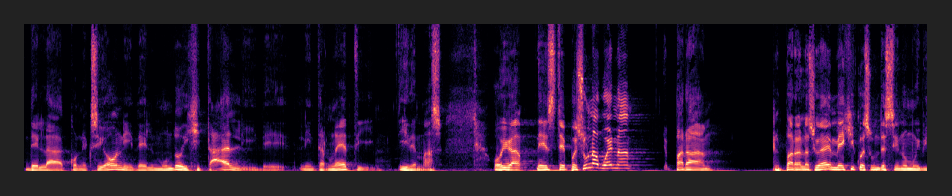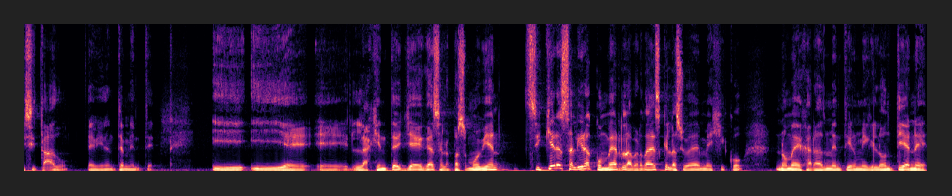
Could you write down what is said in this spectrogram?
de la conexión y del mundo digital y del internet y, demás. Oiga, este, pues una buena para, para la Ciudad de México es un destino muy visitado, evidentemente. Y, eh, eh, la gente llega, se la pasa muy bien. Si quieres salir a comer, la verdad es que la Ciudad de México, no me dejarás mentir, Miguelón, tiene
